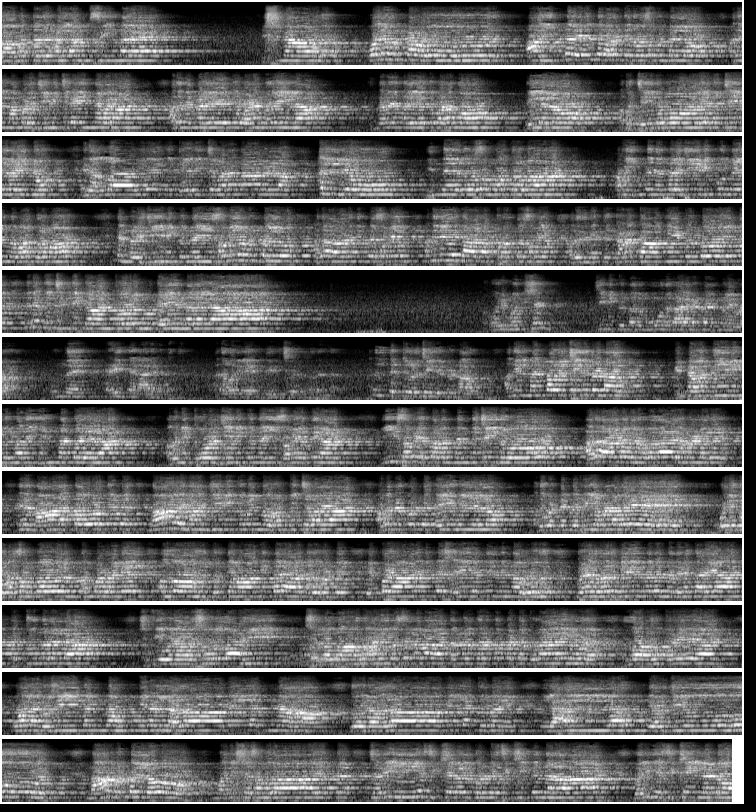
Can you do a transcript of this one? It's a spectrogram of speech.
ഒന്നാമത്തത്. ആ ഇന്നലെ എന്ന് പറഞ്ഞ ദിവസമുണ്ടല്ലോ. അതിൽ നമ്മൾ ജീവിച്ചു കഴിഞ്ഞവരാണ്. അത് ഞങ്ങളിലേക്ക് ഈ സമയമുണ്ടല്ലോ. അതാണ് നിന്റെ സമയം. അതിനേക്കാൾ അപ്പുറത്തെ സമയം. അത് നിനക്ക് കണക്കാക്കിയിട്ടുണ്ടോ എന്ന് നിനക്ക് ചിന്തിക്കാൻ പോലും കഴിയുന്നതല്ല. ഒരു മനുഷ്യൻ ജീവിക്കുന്നത് മൂന്ന് കാലഘട്ടങ്ങളിലൂടെയാണ്. ഒന്ന് കഴിഞ്ഞ കാലഘട്ടത്തിൽ. അത് അവരിലേക്ക് തിരിച്ചു വരുന്നതല്ല. അതിൽ തെറ്റുകൾ ചെയ്തിട്ടുണ്ടാവും. അതിൽ നന്മകൾ ചെയ്തിട്ടുണ്ടാവും. പിന്നെ അവൻ ജീവിക്കുന്നത് ഇന്നത്തെയാണ് അവൻ ഇപ്പോൾ ജീവിക്കുന്ന ഈ സമയത്തിലാണ് ഈ സമയത്ത് അവൻ എന്ത് ചെയ്തുവോ അതാണ് അവൻ ഉപകാരമുള്ളത്. നാളത്തെ ഓർത്തിട്ട് നാളെ ഞാൻ ജീവിക്കുമെന്ന് ഉറപ്പിച്ചു പറയാൻ അവനെ കൊണ്ട് കഴിയുമില്ലല്ലോ. അതുകൊണ്ട് എന്റെ പ്രിയമുള്ളവരെ ഒരു ദിവസം പോലും നമ്മളുടെ മേൽ അള്ളാഹു കൃത്യമാക്കി തരാത്തത് കൊണ്ട് എപ്പോഴാണ് നിന്റെ ശരീരത്തിൽ നിന്ന് റൂഹ് പറയുകയാണ് وَلَنُذِيقَنَّهُم مِّنَ الْعَذَابِ الْأَدْنَىٰ دُونَ عَذَابِ الْأَكْبَرِ لَعَلَّهُمْ يَرْجِعُونَ നാം ഉണ്ടല്ലോ മനുഷ്യ സമുദായത്തെ ചെറിയ ശിക്ഷകൾ കൊണ്ട് ശിക്ഷിക്കുന്നതാണ് വലിയ ശിക്ഷയില്ലട്ടോ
